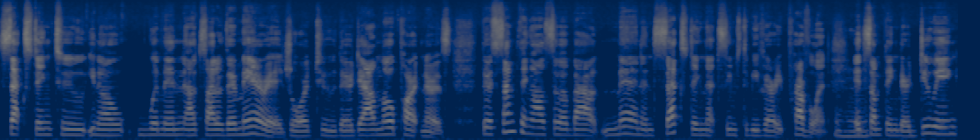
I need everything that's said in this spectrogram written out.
sexting to, you know, women outside of their marriage or to their down low partners there's something also about men and sexting that seems to be very prevalent. It's something they're doing,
